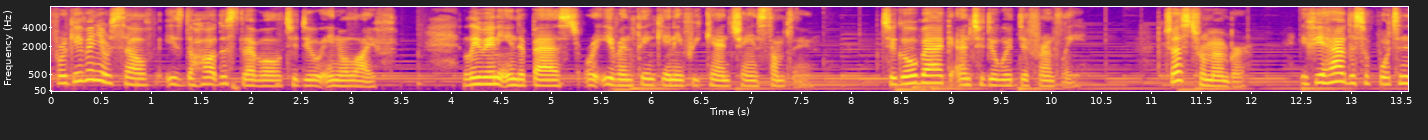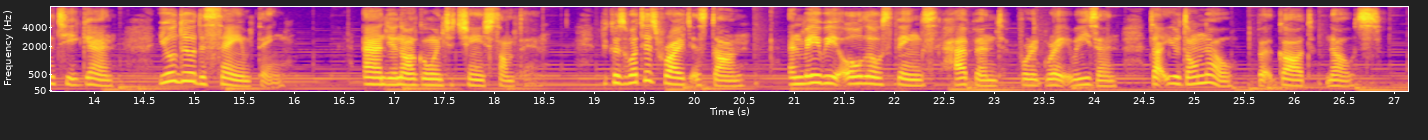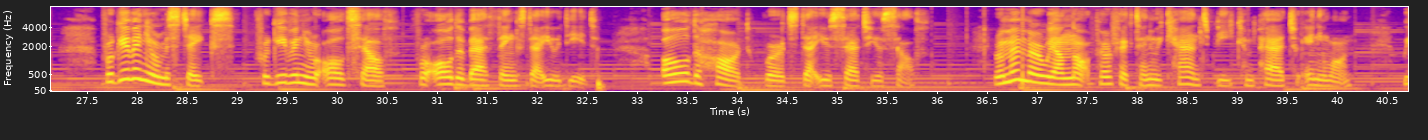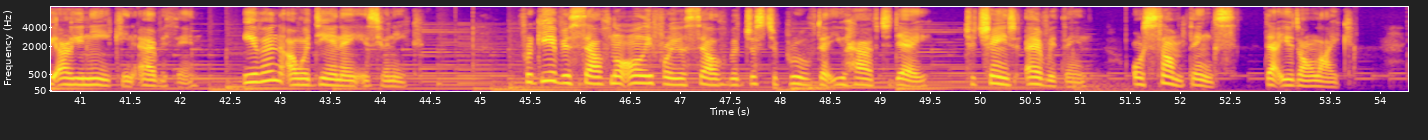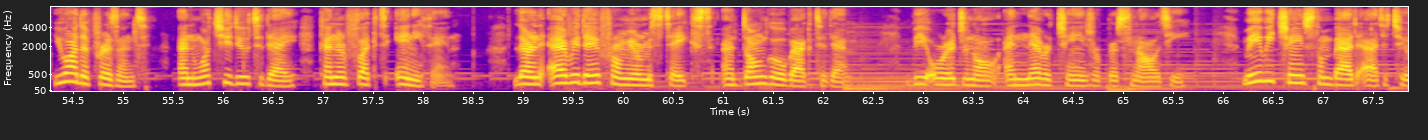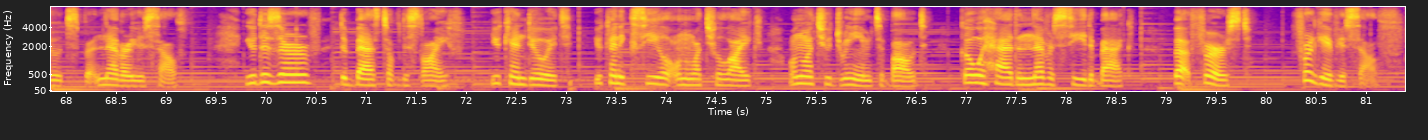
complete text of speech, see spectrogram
Forgiving yourself is the hardest level to do in your life. Living in the past or even thinking if you can change something. To go back and to do it differently. Just remember, if you have this opportunity again, you'll do the same thing. And you're not going to change something. Because what is right is done. And maybe all those things happened for a great reason that you don't know, but God knows. Forgiving your mistakes, forgiving your old self for all the bad things that you did, all the hard words that you said to yourself. Remember, we are not perfect and we can't be compared to anyone. We are unique in everything. Even our DNA is unique. Forgive yourself not only for yourself, but just to prove that you have today to change everything or some things that you don't like. You are the present, and what you do today can reflect anything. Learn every day from your mistakes and don't go back to them. Be original and never change your personality. Maybe change some bad attitudes, but never yourself. You deserve the best of this life. You can do it. You can excel on what you like, on what you dreamed about. Go ahead and never see the back. But first, forgive yourself.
